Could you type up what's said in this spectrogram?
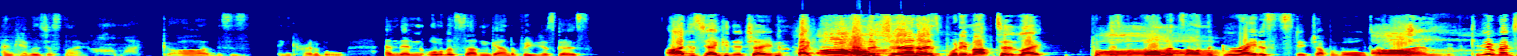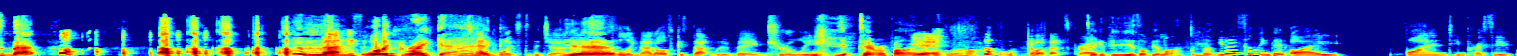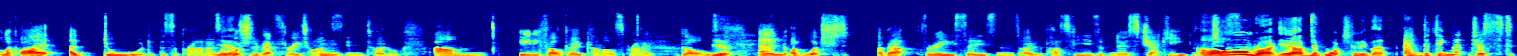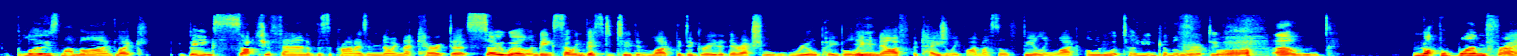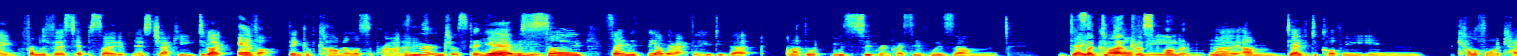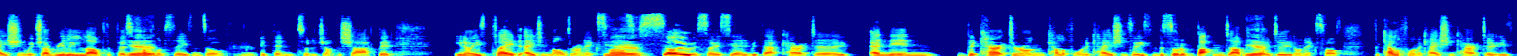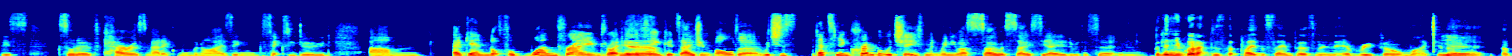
And Kevin's just like, oh my God, this is incredible. And then all of a sudden, Gandolfini just goes, I just yanking your chain. like, oh. And the oh. journos put him up to like put this performance on, the greatest stitch up of all time. Can you imagine that? that is What a great ten gag. points to the journey Yeah. for pulling that off because that would have been truly. Yeah, terrifying. Yeah. Oh, oh my god, that's great. take a few years off your life, wouldn't it? You know something that I find impressive? Like I adored The Sopranos. Yeah. I've watched it about three times in total. Um, Edie Falco, Carmel Soprano, gold. Yeah. And I've watched about three seasons over the past few years of Nurse Jackie. Which is, Oh, right. Yeah, I've never watched any of that. and the thing that just blows my mind, like being such a fan of The Sopranos and knowing that character so well and being so invested to them, like the degree that they're actual real people. Even hmm. now, I occasionally find myself feeling like, I wonder what Tony and Camilla are up to. Ah. Um, not for one frame from the first episode of Nurse Jackie did I ever think of Carmela Soprano. Isn't that interesting? Yeah, it was hmm. so. Same with the other actor who did that, and I thought it was super impressive. Was um, David Psychiatrist? Duchovny. Oh, no. no, um, David Duchovny in Californication, which I really loved the first Yeah. couple of seasons of. It then sort of jumped the shark, but you know he's played Agent Mulder on X Files. Yeah. He's so associated with that character, and then the character on Californication. So he's the sort of buttoned up, you know, dude on X Files. The Californication character is this sort of charismatic, womanizing, sexy dude. Um, again, not for one frame did I ever Yeah. think it's Agent Mulder, which is that's an incredible achievement when you are so associated with a certain. But then you've got character. actors that play the same person in every film, like you know uh,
